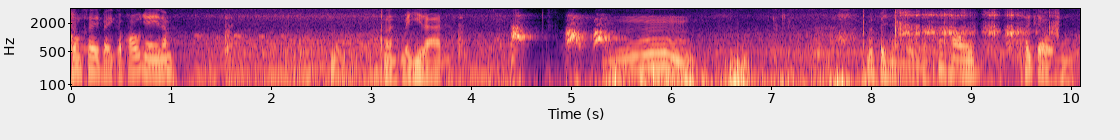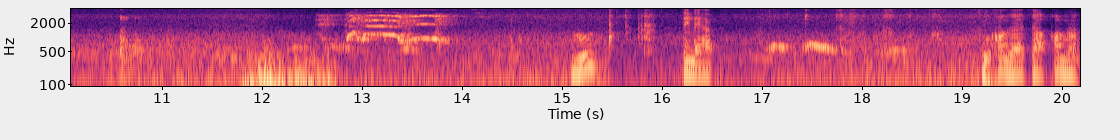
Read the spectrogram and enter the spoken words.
ต้องใส่ใบกะเพราไงน้ำนั่นใบยี่ราเนี่ยอืมมันเป็นยังไงเนี่ยเขาเอาเขาเจ้าเป็นไงครับถึงข้าวแล้วจับข้าวนั่น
